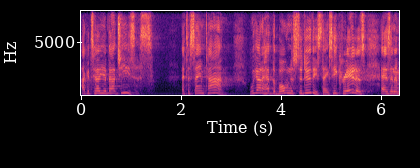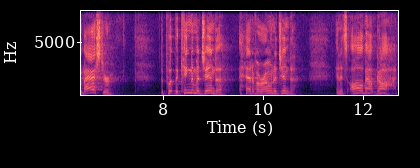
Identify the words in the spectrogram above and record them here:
I could tell you about Jesus at the same time. We got to have the boldness to do these things. He created us as an ambassador to put the kingdom agenda ahead of our own agenda. And it's all about God.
